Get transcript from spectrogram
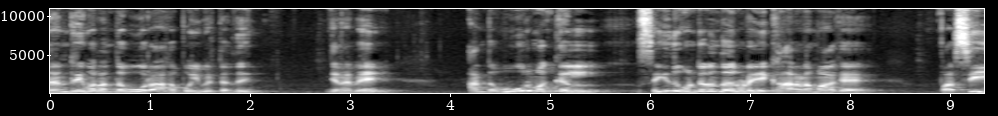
நன்றி மறந்த ஊராக போய்விட்டது. எனவே அந்த ஊர் மக்கள் செய்து கொண்டிருந்ததனுடைய காரணமாக பசி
